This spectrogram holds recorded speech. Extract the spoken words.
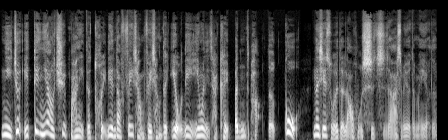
你就一定要去把你的腿练到非常非常的有力，因为你才可以奔跑得过那些所谓的老虎、狮子啊什么有的没有的。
